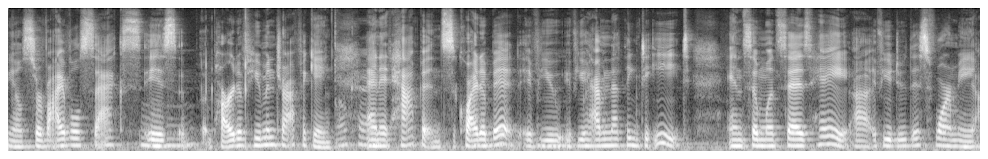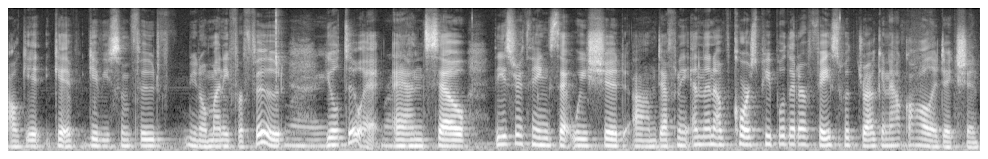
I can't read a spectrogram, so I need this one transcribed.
you know, survival sex is a part of human trafficking, Okay. and it happens quite a bit. If you if you have nothing to eat, and someone says, "Hey, uh, if you do this for me, I'll get give give you some food, you know, money for food," Right. you'll do it. And so these are things that we should um, definitely. And then of course, people that are faced with drug and alcohol addiction,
